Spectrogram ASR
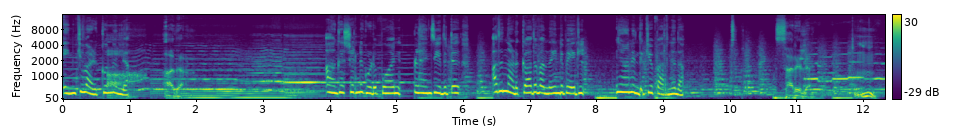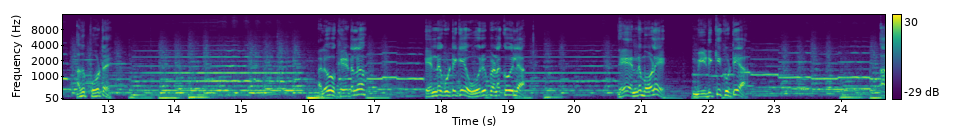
എനിക്ക് വഴക്കൊന്നുമില്ല. അതാണ് ആകാശന്റെ കൂടെ പോവാൻ പ്ലാൻ ചെയ്തിട്ട് അത് നടക്കാതെ വന്നതിന്റെ പേരിൽ ഞാൻ എന്തൊക്കെയോ പറഞ്ഞതാ. സാരമില്ല. അത് പോട്ടെ. ഹലോ കേട്ടല്ലോ? എന്റെ കുട്ടിക്ക് ഒരു പിണക്കവും ഇല്ല. ഏ എന്റെ മോളെ മിടുക്കി കുട്ടിയാ. ആ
